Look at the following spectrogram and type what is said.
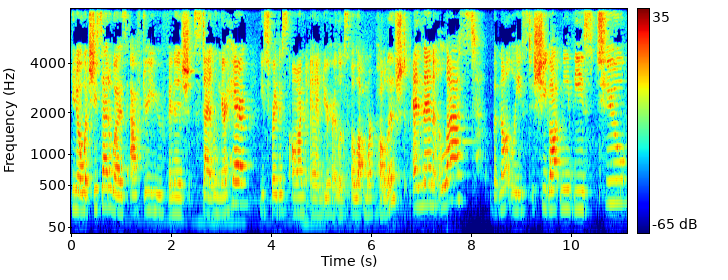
you know, what she said was after you finish styling your hair, you spray this on and your hair looks a lot more polished. And then last but not least, she got me these two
